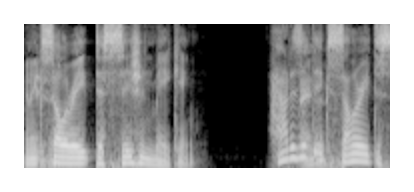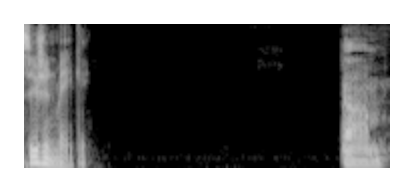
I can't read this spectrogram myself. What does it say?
and Amazing. accelerate decision making. How does it accelerate decision making? um,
